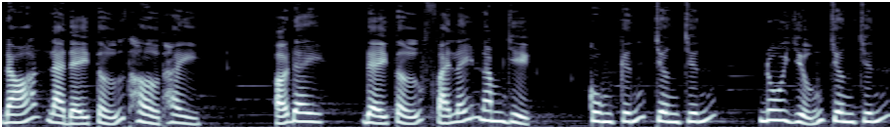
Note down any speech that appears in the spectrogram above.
đó là đệ tử thờ thầy. Ở đây, đệ tử phải lấy năm việc, cung kính chân chính, nuôi dưỡng chân chính,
